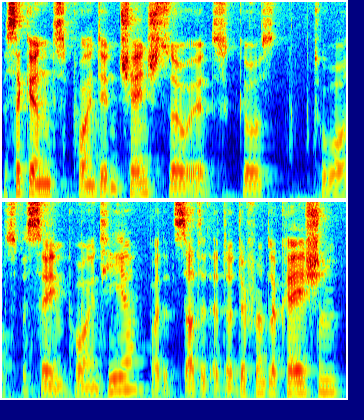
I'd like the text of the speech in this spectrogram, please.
the second point didn't change, so it goes towards the same point here, but it started at a different location.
